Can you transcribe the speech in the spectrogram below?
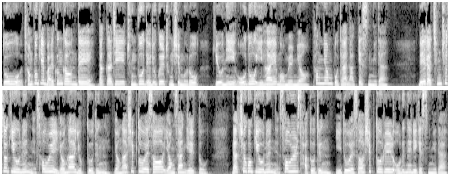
또 전국이 맑은 가운데 낮까지 중부 내륙을 중심으로 기온이 5도 이하에 머물며 평년보다 낮겠습니다. 내일 아침 최저 기온은 서울 영하 6도 등 영하 10도에서 영상 1도, 낮 최고 기온은 서울 4도 등 2도에서 10도를 오르내리겠습니다.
